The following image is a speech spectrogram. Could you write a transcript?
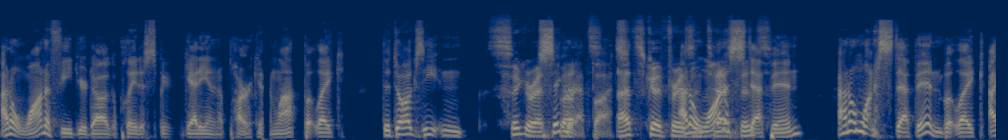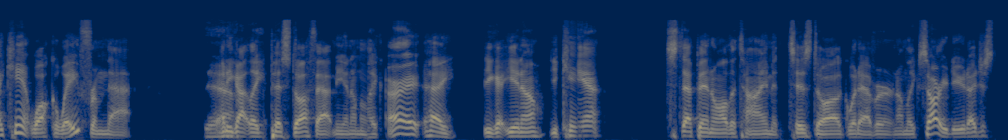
I don't want to feed your dog a plate of spaghetti in a parking lot, but like the dog's eating. Cigarette, Cigarette butts. butts. That's good for his I don't want to step in. I don't want to step in, but like I can't walk away from that." Yeah. And he got like pissed off at me, and I'm like, "All right, hey, you got, you know, you can't." step in all the time. It's his dog, whatever. And I'm like, sorry, dude. I just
